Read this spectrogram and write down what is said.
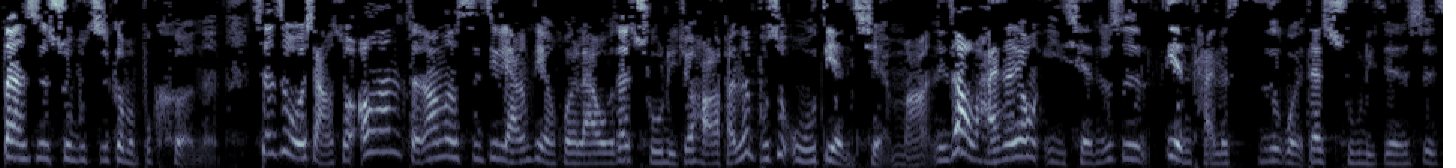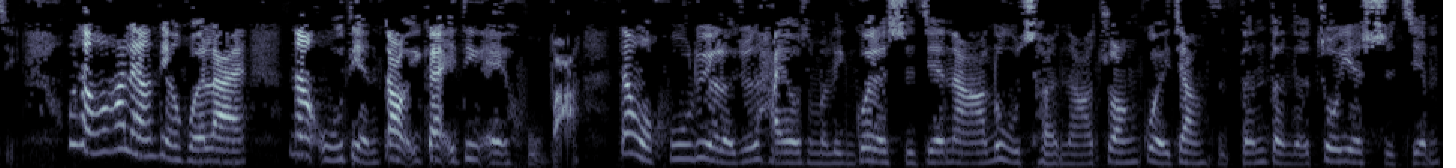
但是殊不知根本不可能，甚至我想说，哦，那等到那个司机两点回来，我再处理就好了，反正不是五点前嘛。你知道我还在用以前就是电台的思维在处理这件事情。我想说他两点回来，那五点到应该一定 A 湖吧？但我忽略了，就是还有什么领柜的时间啊、路程啊、装柜这样子等等的作业时间，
